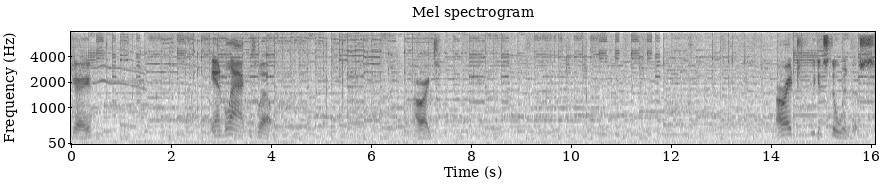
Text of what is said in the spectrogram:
Okay. And black as well. Alright. Alright, we can still win this.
